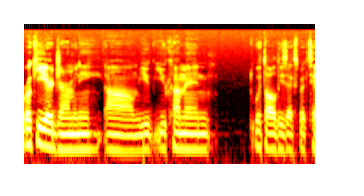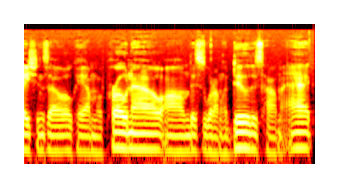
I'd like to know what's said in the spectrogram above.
rookie year Germany, um, you you come in with all these expectations of okay, I'm a pro now. Um, this is what I'm gonna do. This is how I'm gonna act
